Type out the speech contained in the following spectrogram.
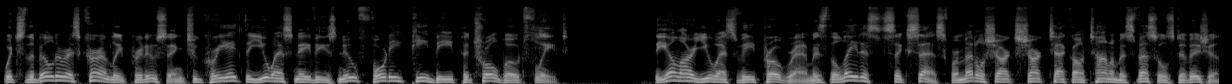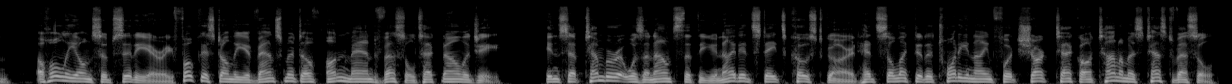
which the builder is currently producing to create the U.S. Navy's new 40 PB patrol boat fleet. The LRUSV program is the latest success for Metal Shark's SharkTech Autonomous Vessels Division, a wholly owned subsidiary focused on the advancement of unmanned vessel technology. In September, it was announced that the United States Coast Guard had selected a 29 foot SharkTech autonomous test vessel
